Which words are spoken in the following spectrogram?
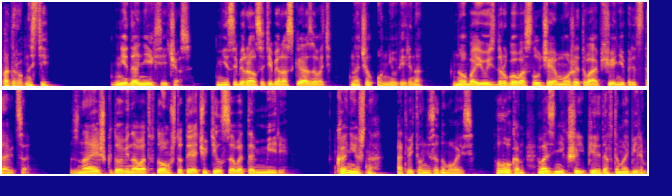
«Подробности?» «Не до них сейчас. Не собирался тебе рассказывать», – начал он неуверенно но, боюсь, другого случая может вообще не представиться. Знаешь, кто виноват в том, что ты очутился в этом мире?» «Конечно», — ответил, не задумываясь. «Локон, возникший перед автомобилем».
